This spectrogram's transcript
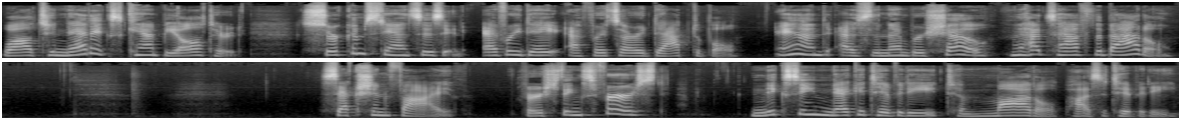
While genetics can't be altered, circumstances and everyday efforts are adaptable, and as the numbers show, that's half the battle. Section 5 First things first, nixing negativity to model positivity.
